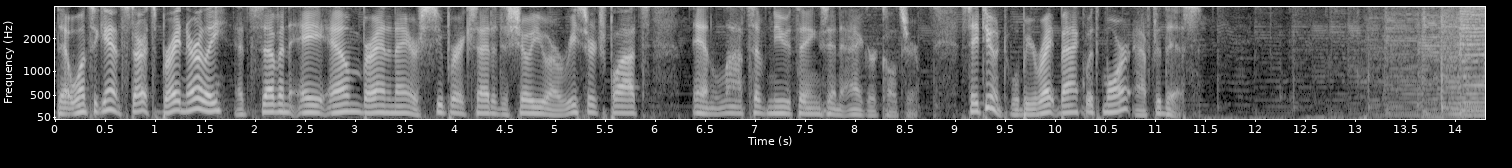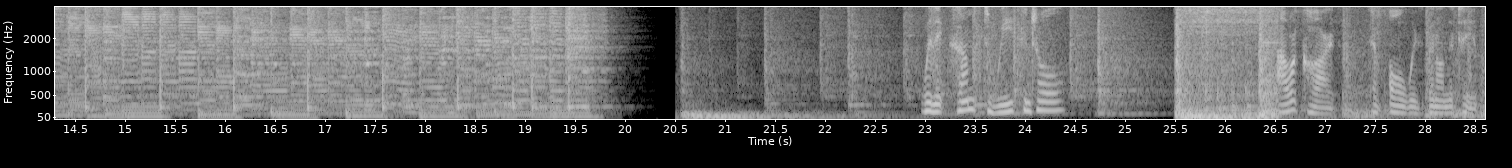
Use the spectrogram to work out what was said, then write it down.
That once again starts bright and early at 7 a.m. Brian and I are super excited to show you our research plots and lots of new things in agriculture. Stay tuned. We'll be right back with more after this. When it comes to weed control, our cards have always been on the table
